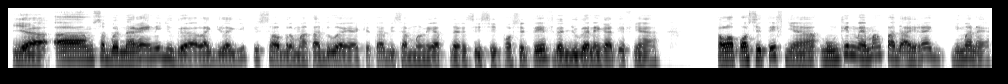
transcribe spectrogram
Ya, um, sebenarnya ini juga lagi-lagi pisau bermata dua ya. Kita bisa melihat dari sisi positif dan juga negatifnya. Kalau positifnya, mungkin memang pada akhirnya gimana ya?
